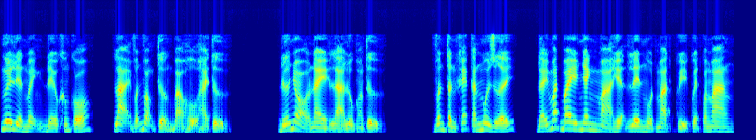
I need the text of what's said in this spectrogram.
ngươi liền mệnh đều không có, lại vẫn vọng tưởng bảo hộ hải tử. Đứa nhỏ này là lục hoàng tử. Vân tần khét cắn môi dưới, đáy mắt bay nhanh mà hiện lên một mặt quỷ quyệt quan mang,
